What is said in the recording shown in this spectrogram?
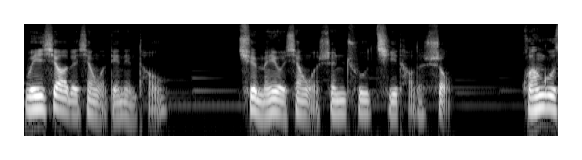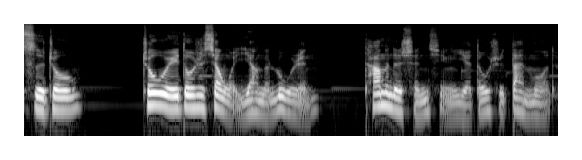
微笑地向我点点头。却没有向我伸出乞讨的手。环顾四周，周围都是像我一样的路人，他们的神情也都是淡漠的。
